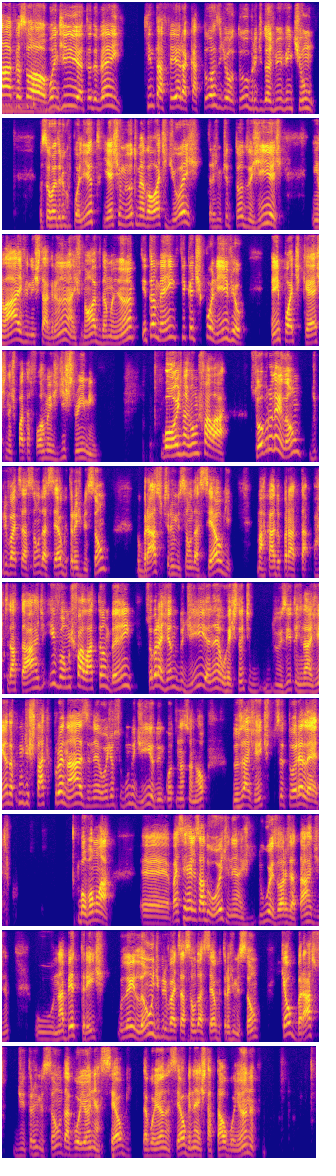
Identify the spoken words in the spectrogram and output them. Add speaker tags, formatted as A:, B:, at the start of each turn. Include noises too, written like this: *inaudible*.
A: Olá, pessoal. Bom dia, tudo bem? Quinta-feira, 14 de outubro de 2021. Eu sou Rodrigo Polito e este é o Minuto Megawatt de hoje, transmitido todos os dias em live no Instagram às 9 da manhã e também fica disponível em podcast nas plataformas de streaming. Bom, hoje nós vamos falar sobre o leilão de privatização da Celg Transmissão, o braço de transmissão da Celg, marcado para a parte da tarde, e vamos falar também sobre a agenda do dia, né, o restante dos itens da agenda, com destaque para o Enase, né, hoje é o segundo dia do Encontro Nacional dos Agentes do Setor Elétrico. Bom, vamos lá. É, vai ser realizado hoje, né, às duas horas da tarde, né, o, na B3, o leilão de privatização da Celg Transmissão, que é o braço de transmissão da Goiânia Celg, da Goiânia Celg, né, estatal Goiana,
